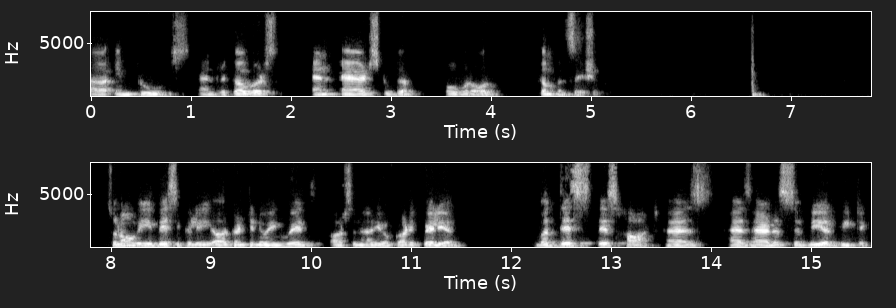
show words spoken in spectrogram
uh, improves and recovers and adds to the overall compensation. So now we basically are continuing with our scenario of cardiac failure. But this this heart has has had a severe beating.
